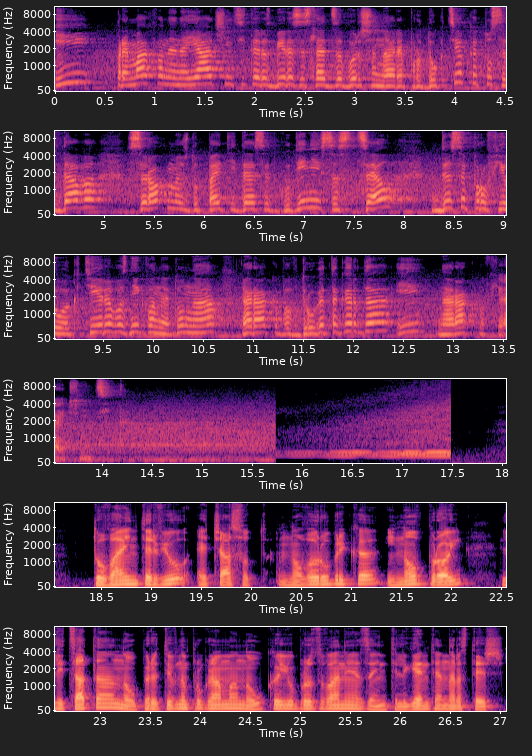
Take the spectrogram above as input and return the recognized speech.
и премахване на яйчниците, разбира се, след завършена репродукция, като се дава срок между 5 и 10 години с цел да се профилактира възникването на рак в другата гърда и на рак в яйчниците. Това интервю е част от нова рубрика и нов брой Лицата на оперативна програма Наука и образование за интелигентен растеж.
